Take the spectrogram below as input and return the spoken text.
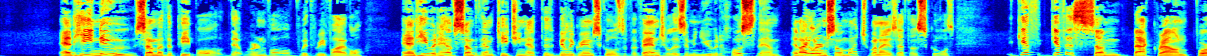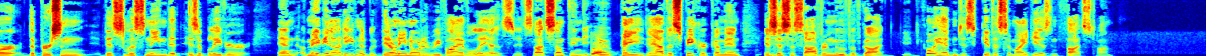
And he knew some of the people that were involved with revival. And he would have some of them teaching at the Billy Graham schools of evangelism, and you would host them. And I learned so much when I was at those schools. Give give us some background for the person that's listening that is a believer and maybe not even a, they don't even know what a revival is. It's not something that right. you pay to have a speaker come in. It's just a sovereign move of God. Go ahead and just give us some ideas and thoughts, Tom.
